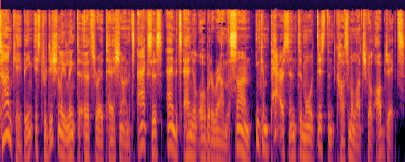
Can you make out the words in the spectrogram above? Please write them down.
Timekeeping is traditionally linked to Earth's rotation on its axis and its annual orbit around the Sun, in comparison to more distant cosmological objects.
